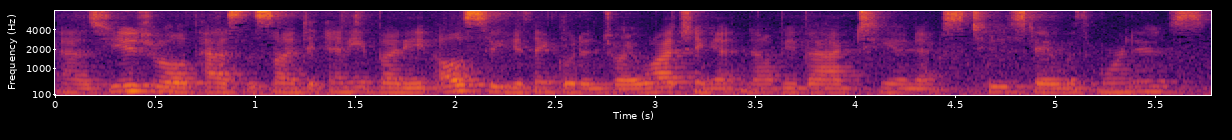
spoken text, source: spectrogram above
As usual, pass this on to anybody else who you think would enjoy watching it, and I'll be back to you next Tuesday with more news.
